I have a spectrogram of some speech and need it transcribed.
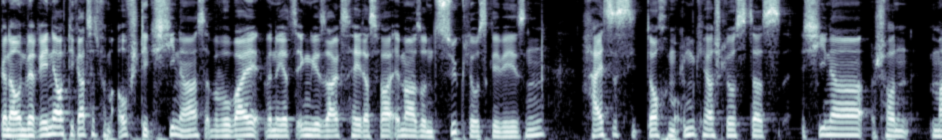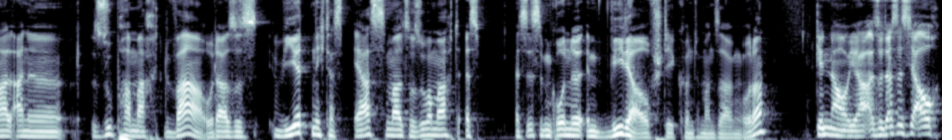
Genau, und wir reden ja auch die ganze Zeit vom Aufstieg Chinas, aber wobei, wenn du jetzt irgendwie sagst, hey, das war immer so ein Zyklus gewesen, heißt es doch im Umkehrschluss, dass China schon mal eine Supermacht war, oder? Also es wird nicht das erste Mal zur Supermacht, es, es ist im Grunde im Wiederaufstieg, könnte man sagen, oder? Genau, ja. Also das ist ja auch,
